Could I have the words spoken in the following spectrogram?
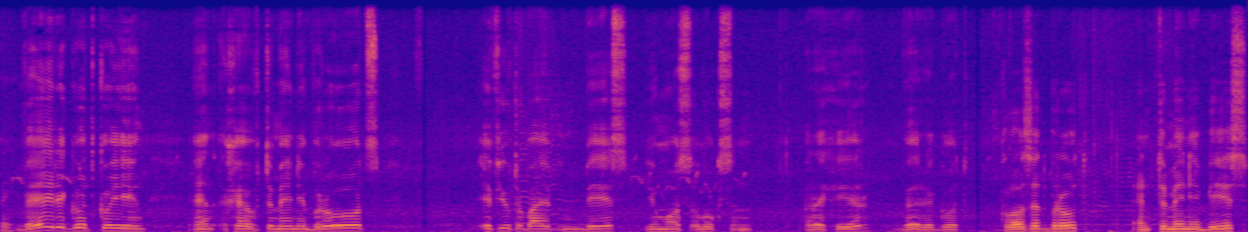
okay. very good queen and have too many broods. If you to buy bees you must look right here. Very good. Closet brood and too many bees.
